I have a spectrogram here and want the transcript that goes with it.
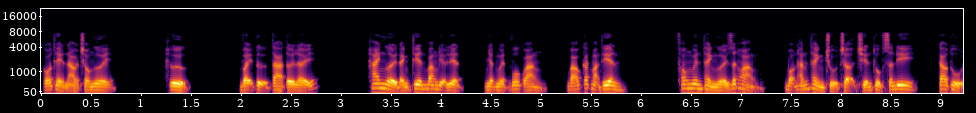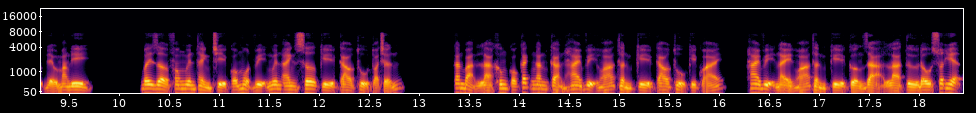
có thể nào cho ngươi? Ừ vậy tự ta tới lấy. Hai người đánh thiên băng địa liệt, nhật nguyệt vô quang, báo cắt mạng thiên. Phong nguyên thành người rất hoảng, bọn hắn thành chủ trợ chiến thuộc sân đi, cao thủ đều mang đi. Bây giờ phong nguyên thành chỉ có một vị nguyên anh sơ kỳ cao thủ tòa c h ấ n căn bản là không có cách ngăn cản hai vị hóa thần kỳ cao thủ kỳ quái, hai vị này hóa thần kỳ cường giả là từ đâu xuất hiện,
